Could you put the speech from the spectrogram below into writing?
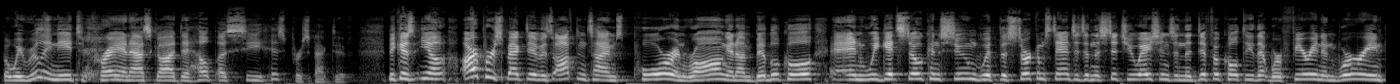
but we really need to pray and ask God to help us see His perspective. Because, you know, our perspective is oftentimes poor and wrong and unbiblical, and we get so consumed with the circumstances and the situations and the difficulty that we're fearing and worrying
